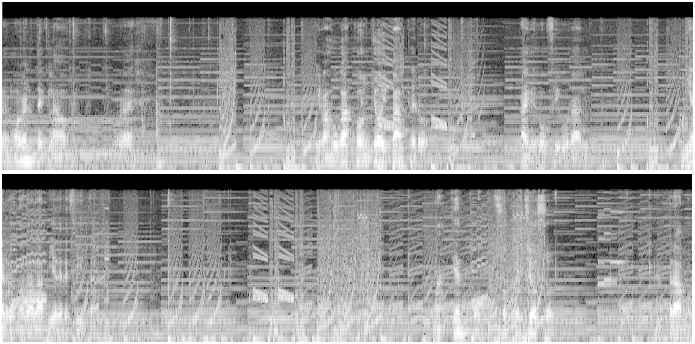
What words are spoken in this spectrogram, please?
Se me mueve el teclado. A ver. Iba a jugar con Joypad, pero hay que configurarlo. Mierda, no da la piedrecita. Más tiempo, sospechoso. Entramos.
